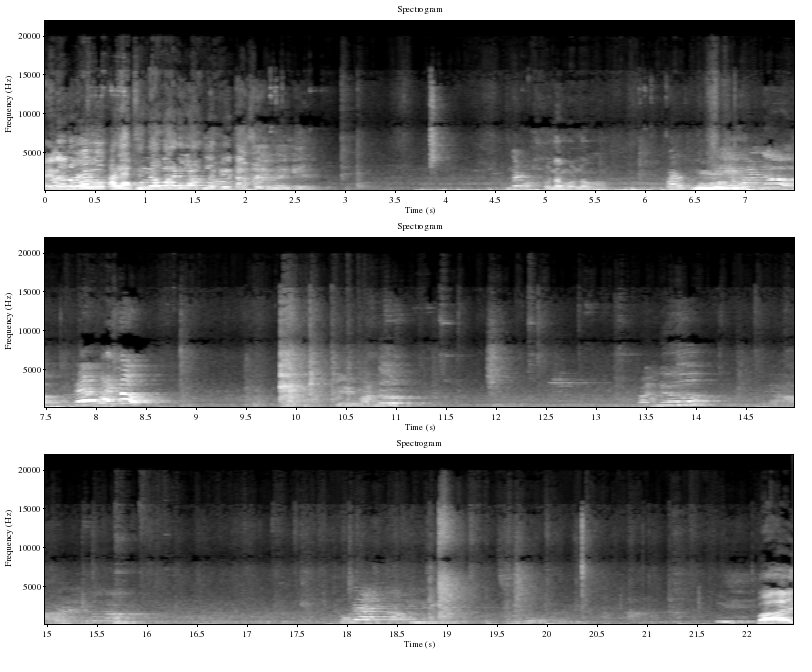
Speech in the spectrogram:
అయినా నువ్వు అరే, తీసేది? ఉన్నామా ఉన్నామా నువ్వు పండు? బాయ్.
